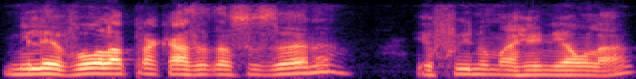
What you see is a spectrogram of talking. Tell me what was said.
me levou lá para casa da Suzana. Eu fui numa reunião lá.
